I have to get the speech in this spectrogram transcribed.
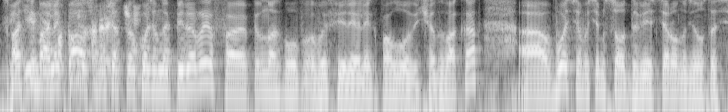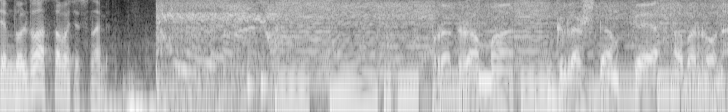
Спасибо, Олег Павлович. Мы сейчас переходим на перерыв. Э, у нас был в эфире Олег Павлович, адвокат. 8 800 200 ровно 9702. Оставайтесь с нами. Программа «Гражданская оборона».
